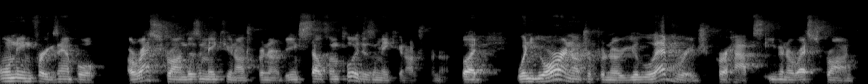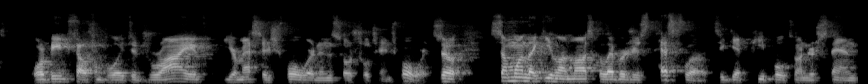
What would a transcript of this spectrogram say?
owning, for example, a restaurant doesn't make you an entrepreneur. Being self-employed doesn't make you an entrepreneur. But when you are an entrepreneur, you leverage perhaps even a restaurant or being self-employed to drive your message forward and the social change forward. So someone like Elon Musk leverages Tesla to get people to understand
